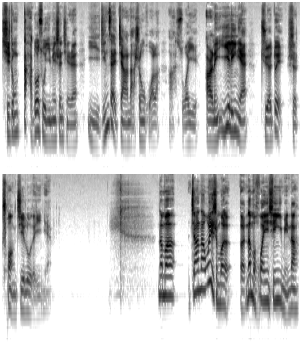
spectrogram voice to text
其中大多数移民申请人已经在加拿大生活了啊，所以二零一零年绝对是创纪录的一年。那么，加拿大为什么呃那么欢迎新移民呢？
